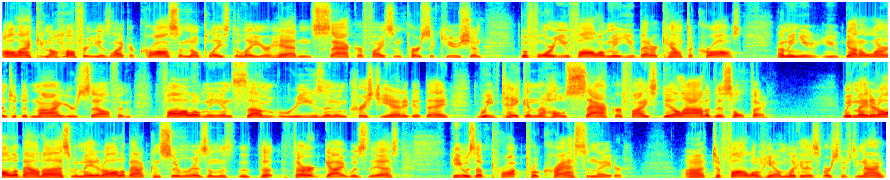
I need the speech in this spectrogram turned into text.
all I can offer you is like a cross and no place to lay your head and sacrifice and persecution. Before you follow me, you better count the cross. I mean, you, you've got to learn to deny yourself and follow me. And some reason in Christianity today, we've taken the whole sacrifice deal out of this whole thing. We made it all about us. We made it all about consumerism. The, the, the third guy was this he was a pro- procrastinator uh, to follow him. Look at this, verse 59.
